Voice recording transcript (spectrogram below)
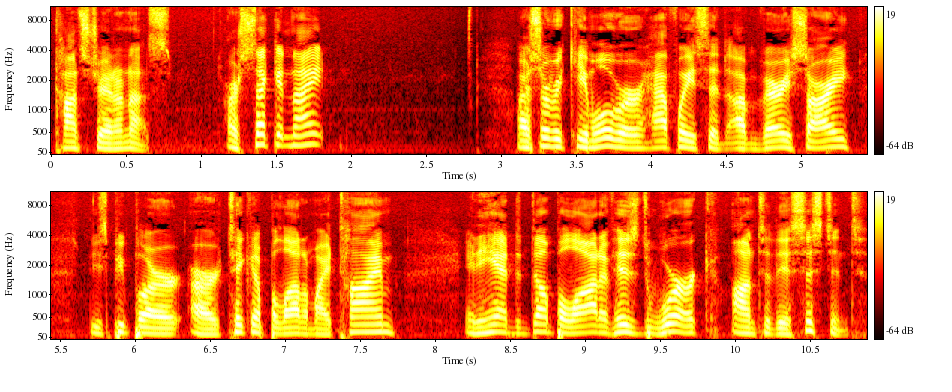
concentrate on us. Our second night our server came over halfway said, I'm very sorry. These people are, are taking up a lot of my time and he had to dump a lot of his work onto the assistant.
